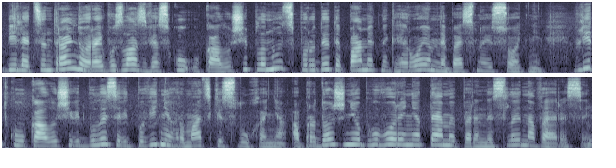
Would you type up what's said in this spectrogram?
Біля центрального райвузла зв'язку у Калуші планують спорудити пам'ятник героям Небесної Сотні. Влітку у Калуші відбулися відповідні громадські слухання, а продовження обговорення теми перенесли на вересень.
